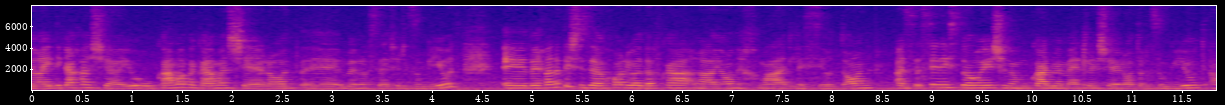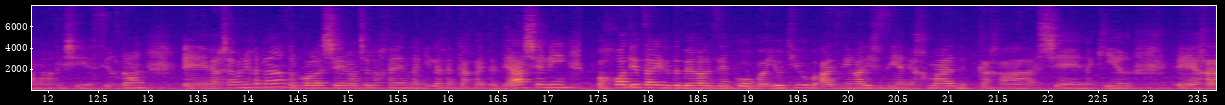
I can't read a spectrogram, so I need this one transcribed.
וראיתי ככה שהיו כמה וכמה שאלות אה, בנושא של זוגיות, והחלטתי שזה יכול להיות דווקא רעיון נחמד לסרטון. אז עשיתי סטורי שממוקד באמת לשאלות על זוגיות, אמרתי שיהיה סרטון, ועכשיו אני הולכת לענות על כל השאלות שלכם. לכם, להגיד לכם ככה את הדעה שלי. פחות יצא לי לדבר על זה פה ביוטיוב, אז נראה לי שזה יהיה נחמד, ככה שנכיר אה, אחת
